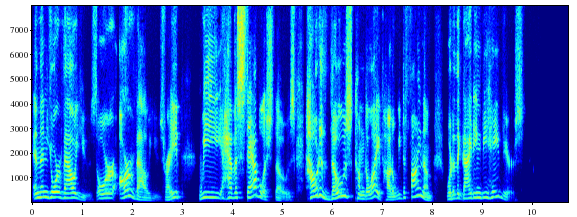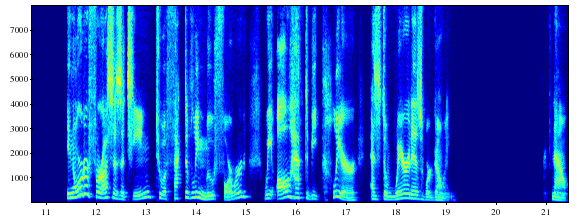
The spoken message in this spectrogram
And then your values or our values, right? We have established those. How do those come to life? How do we define them? What are the guiding behaviors? In order for us as a team to effectively move forward, we all have to be clear as to where it is we're going. Now,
